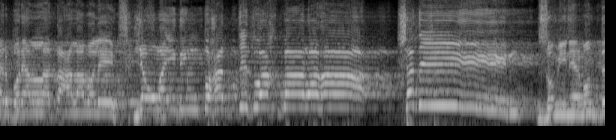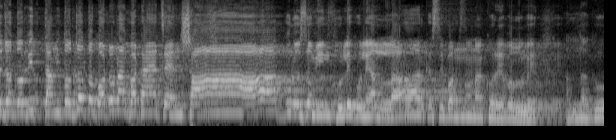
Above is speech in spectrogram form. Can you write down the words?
এরপরে আল্লাহ তাআলা বলে, ইয়াউমাইদিন তুহাদ্দিসু আখবারহা। সেদিন জমিনের মধ্যে যত বৃত্তান্ত, যত ঘটনা ঘটায়ছেন সবগুলো জমিন খুলে খুলে আল্লাহর কাছে বর্ণনা করে বলবে আল্লাহ গো,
